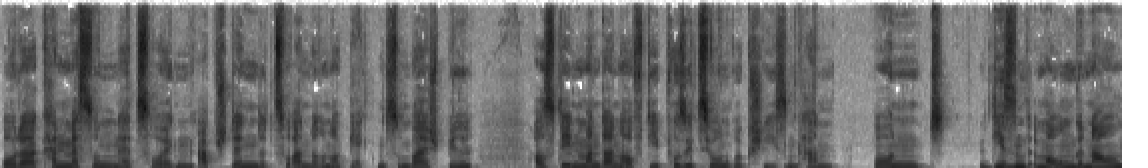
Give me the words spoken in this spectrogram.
oder kann Messungen erzeugen, Abstände zu anderen Objekten zum Beispiel, aus denen man dann auf die Position rückschließen kann. Und die sind immer ungenau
